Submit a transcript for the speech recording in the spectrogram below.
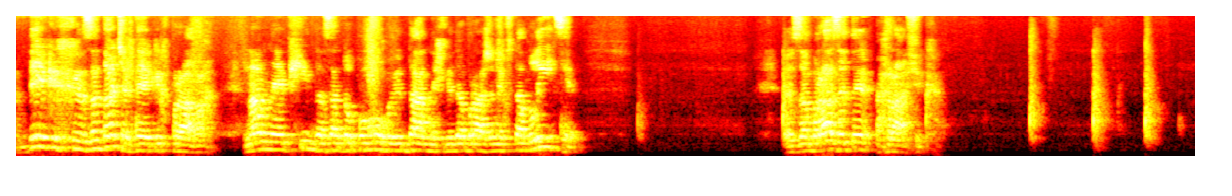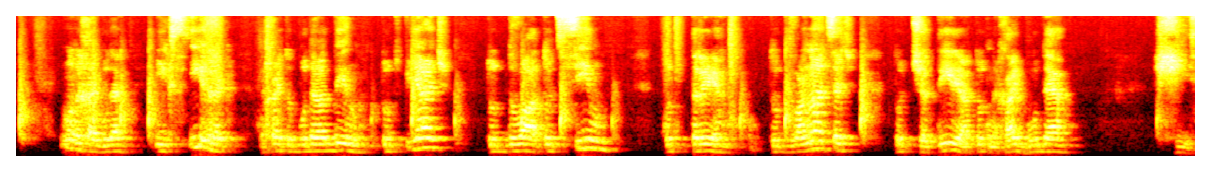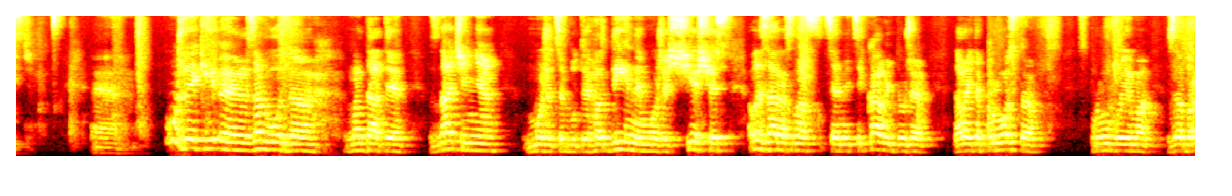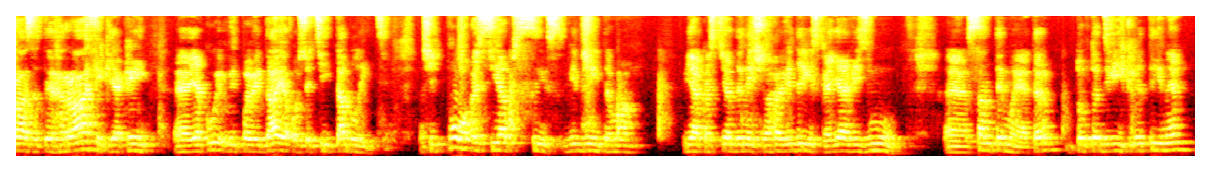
В деяких задачах, в деяких правах нам необхідно за допомогою даних, відображених в таблиці, зобразити графік. Ну, нехай буде XY, нехай тут буде 1, тут 5, тут 2, тут 7, тут 3, тут 12, тут 4, а тут нехай буде 6. Е, можна які е, завгодно надати значення, може це бути години, може ще щось, але зараз нас це не цікавить дуже. Давайте просто спробуємо зобразити графік, який, е, яку відповідає ось цій таблиці. Значить, по осі абсцис відмітимо в якості одиничного відрізка, я візьму е, сантиметр, тобто дві клітини.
